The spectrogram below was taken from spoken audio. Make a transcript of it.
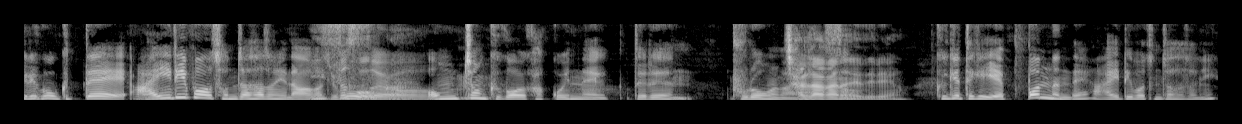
그리고 그때 아이리버 전자사전이 나와가지고 있었어요. 엄청 그걸 갖고 있는 애들은 부러움을 많이 잘 나가는 받았어. 애들이에요. 그게 되게 예뻤는데 아이리버 전자사전이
